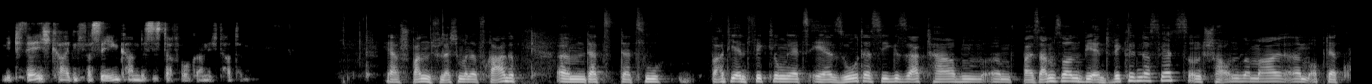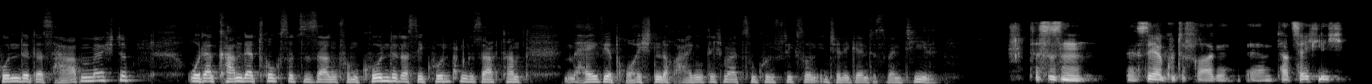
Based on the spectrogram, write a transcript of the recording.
mit Fähigkeiten versehen kann, das es davor gar nicht hatte. Ja, spannend. Vielleicht mal eine Frage ähm, dazu. War die Entwicklung jetzt eher so, dass Sie gesagt haben, ähm, bei Samsung, wir entwickeln das jetzt und schauen wir mal, ähm, ob der Kunde das haben möchte? Oder kam der Druck sozusagen vom Kunde, dass die Kunden gesagt haben, hey, wir bräuchten doch eigentlich mal zukünftig so ein intelligentes Ventil? Das ist ein, eine sehr gute Frage. Ähm, tatsächlich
